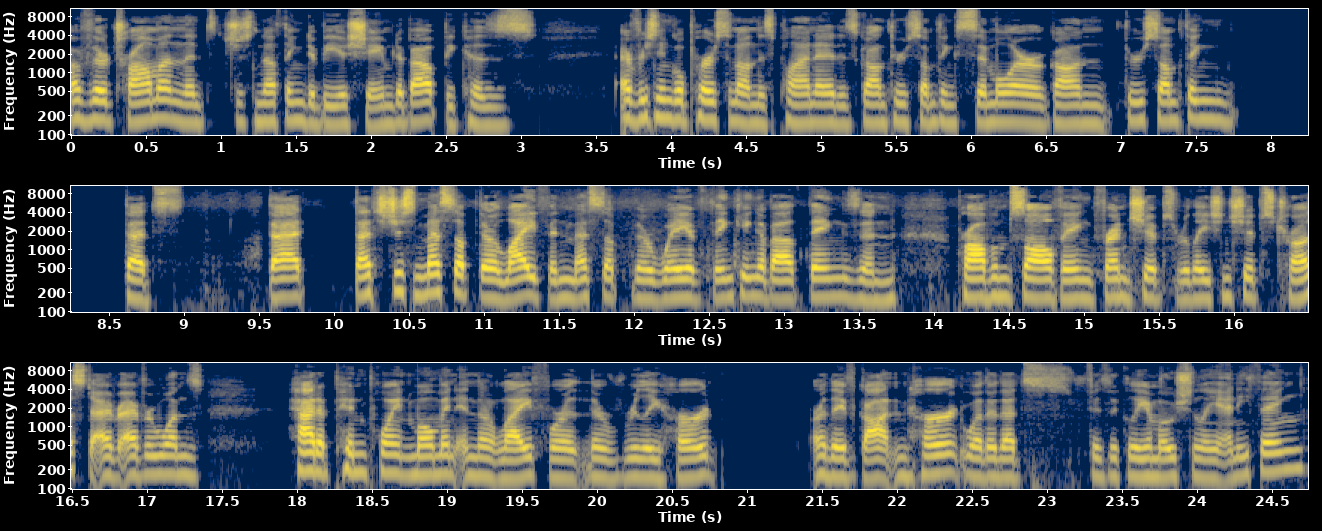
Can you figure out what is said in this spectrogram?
of their trauma and that's just nothing to be ashamed about because every single person on this planet has gone through something similar or gone through something that's that that's just messed up their life and messed up their way of thinking about things and problem solving, friendships, relationships, trust. Everyone's had a pinpoint moment in their life where they're really hurt or they've gotten hurt, whether that's physically, emotionally, anything.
